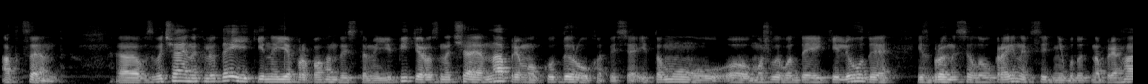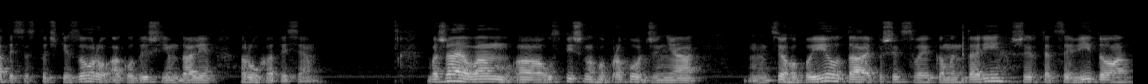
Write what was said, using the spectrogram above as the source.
акцент. Е, В звичайних людей, які не є пропагандистами, Юпітер означає напрямок, куди рухатися. І тому, можливо, деякі люди і Збройні Сили України всі дні будуть напрягатися з точки зору, а куди ж їм далі рухатися. Бажаю вам е, успішного проходження цього періоду. Пишіть свої коментарі, ширте це відео.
